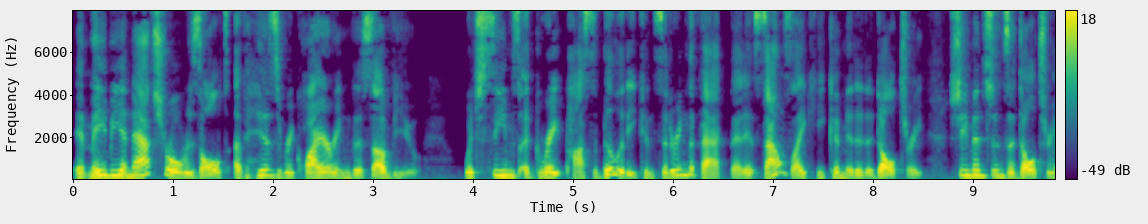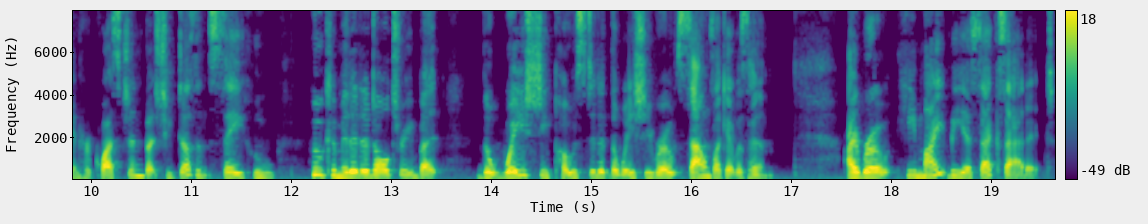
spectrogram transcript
It may be a natural result of his requiring this of you, which seems a great possibility considering the fact that it sounds like he committed adultery. She mentions adultery in her question, but she doesn't say who who committed adultery, but the way she posted it, the way she wrote sounds like it was him. I wrote, he might be a sex addict.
